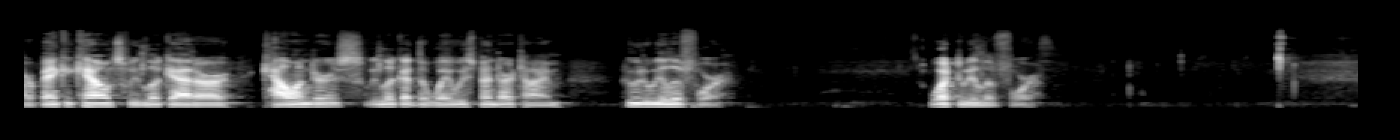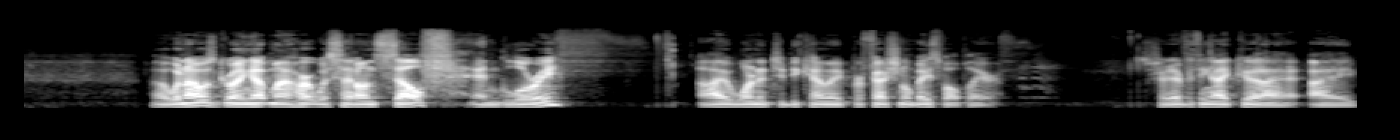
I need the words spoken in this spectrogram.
our bank accounts, we look at our calendars, we look at the way we spend our time. Who do we live for? What do we live for? Uh, when I was growing up, my heart was set on self and glory. I wanted to become a professional baseball player. Tried everything I could. I, I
